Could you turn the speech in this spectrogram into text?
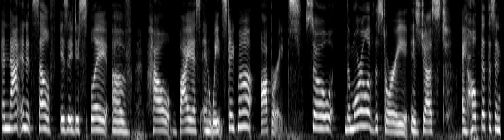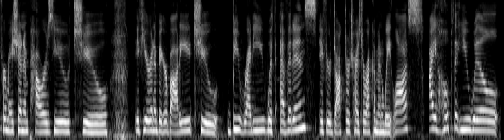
And that in itself is a display of how bias and weight stigma operates. So the moral of the story is just I hope that this information empowers you to, if you're in a bigger body, to be ready with evidence if your doctor tries to recommend weight loss. I hope that you will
